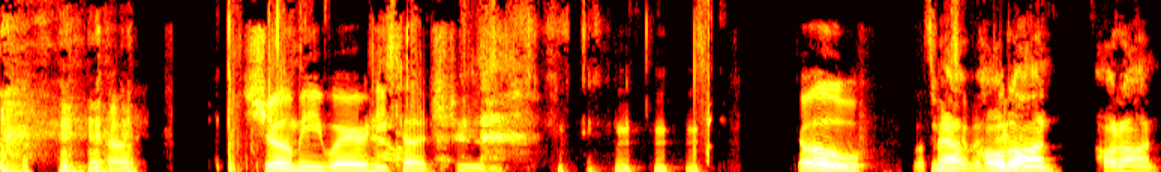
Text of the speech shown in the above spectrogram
Oh. Show me where he touched you. oh, That's what he's Now, gonna hold do. on, hold on.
